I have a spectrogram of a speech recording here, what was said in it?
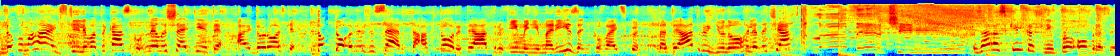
Допомагають втілювати казку не лише діти, а й дорослі. Тобто режисер та актори театру імені Марії Заньковецької та театру юного глядача. Зараз кілька слів про образи.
